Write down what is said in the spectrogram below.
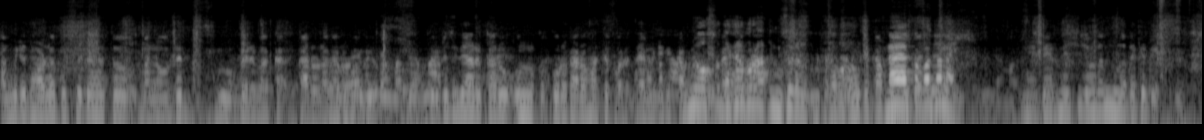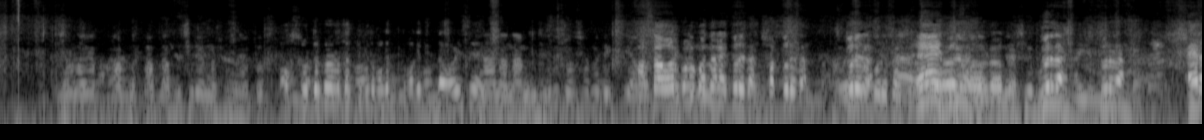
আমি এটা ধারণা করছি এটা হয়তো মানে ওদের গ্রুপের বা কারও না কারও হবে এটা যদি আর কারও অন্য কোনো কারও হাতে পড়ে তাই আমি এটাকে তুমি অস্ত্র দেখার পর হাতে নিচে কেন? তুমি কথা বলো। না এত কথা নাই। নিয়ে বের হয়ে এসে যখন আমি ওনাদেরকে দেখছি যখন আগে আপ- আপ- আপনি ছিলেন না সম্ভবত। অস্ত্র দেখার পর থেকে তোমাকে তোমাকে দেওয়া হয়েছে? না না না আমি যেহেতু চোখের সামনে দেখছি আচ্ছা ওর কোনো কথা নাই দূরে যান সব দূরে যান দূরে যান। এই দূরে যান দূরে যান দূরে যান। এর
